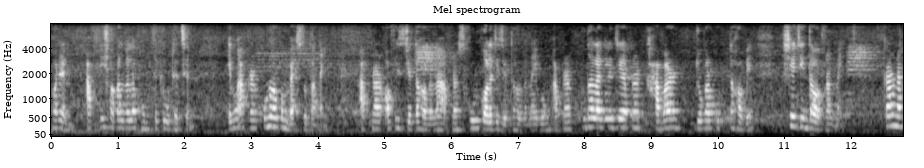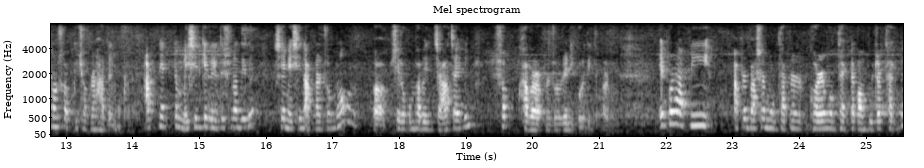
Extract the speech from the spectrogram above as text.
ধরেন, আপনি সকালবেলা ঘুম থেকে উঠেছেন এবং আপনার কোনো রকম ব্যস্ততা নাই। আপনার অফিস যেতে হবে না, আপনার স্কুল কলেজে যেতে হবে না এবং আপনার ক্ষুধা লাগলে যে আপনার খাবার জোগাড় করতে হবে, সে চিন্তাও আপনার নাই। কারণ এখন সব কিছু আপনার হাতের মুঠোয়। আপনি একটা মেশিনকে নির্দেশনা দিলে সেই মেশিন আপনার জন্য সেরকমভাবে যা চাইবেন, সব খাবার আপনার জন্য রেডি করে দিতে পারবে। এরপরে আপনি, আপনার বাসার মধ্যে, আপনার ঘরের মধ্যে একটা কম্পিউটার থাকবে,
